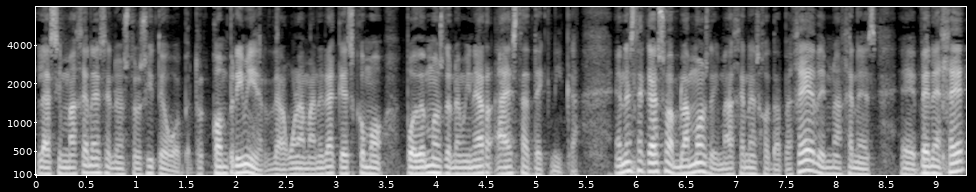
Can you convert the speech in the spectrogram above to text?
las imágenes en nuestro sitio web. Comprimir, de alguna manera, que es como podemos denominar a esta técnica. En este caso hablamos de imágenes JPG, de imágenes eh, PNG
